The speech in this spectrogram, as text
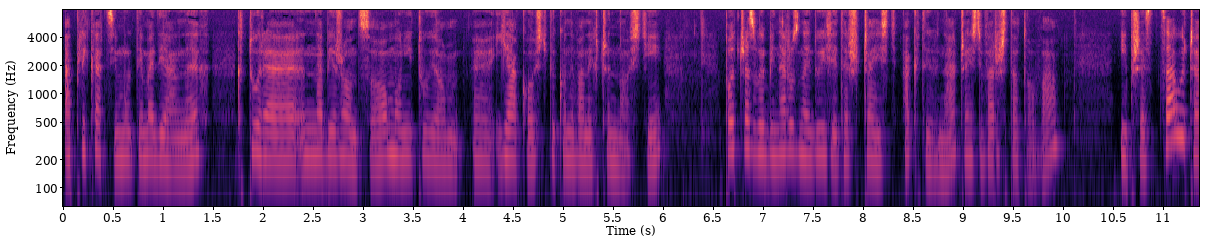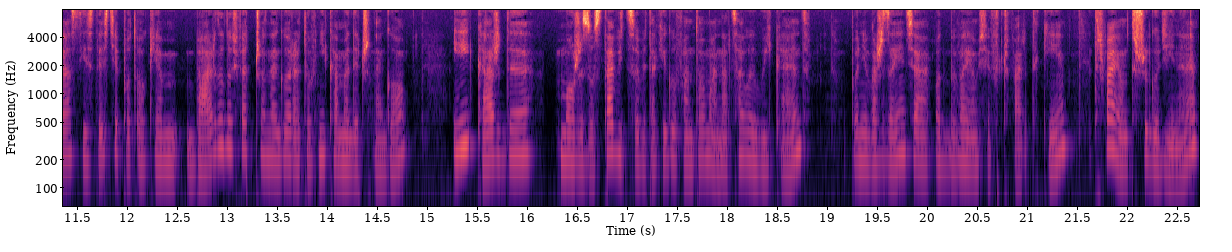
aplikacji multimedialnych, które na bieżąco monitorują e, jakość wykonywanych czynności. Podczas webinaru znajduje się też część aktywna, część warsztatowa i przez cały czas jesteście pod okiem bardzo doświadczonego ratownika medycznego i każdy może zostawić sobie takiego fantoma na cały weekend, ponieważ zajęcia odbywają się w czwartki, trwają trzy godziny,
